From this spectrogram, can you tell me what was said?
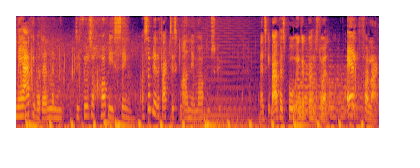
mærke, hvordan man, det føles at hoppe i sengen. Og så bliver det faktisk meget nemmere at huske. Man skal bare passe på ikke at gøre historien alt for lang,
